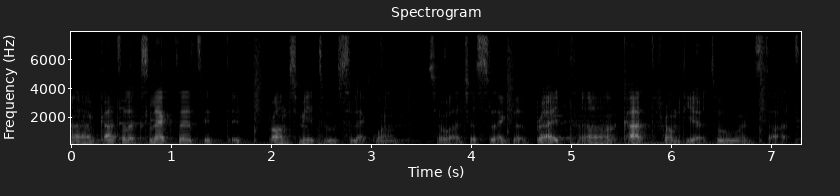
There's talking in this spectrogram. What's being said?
uh, catalog selected, it, it prompts me to select one. So I'll just select the bright uh, cut from DR2 and start.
